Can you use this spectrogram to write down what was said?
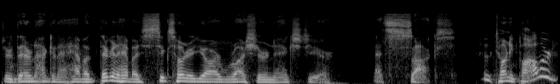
Dude, they're not going to have a. They're going to have a 600 yard rusher next year. That sucks. Who? Tony Pollard?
